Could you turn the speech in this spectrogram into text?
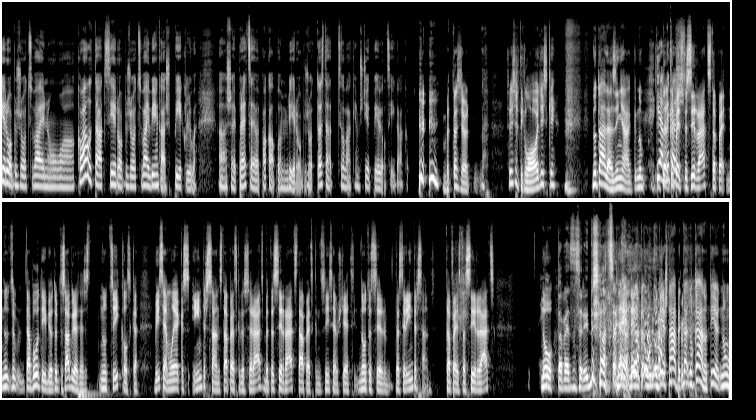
ierobežots, vai nu uh, kvalitātes ierobežots, vai vienkārši piekļuve uh, šai precē vai pakalpojumam ir ierobežota. Tas cilvēkiem šķiet pievilcīgāk. Bet tas jau tas ir tik loģiski. Nu, tādā ziņā, nu, Jā, tā, tāpēc tas ir rets. Tāpēc, nu, tā būtība, jo tur tas apgriezies nu, cikls, ka visiem liekas interesants, tāpēc, ka tas ir rets, bet tas ir rets, tāpēc, ka tas visiem šķiet, nu, tas ir, tas ir interesants. Tāpēc tas ir rets. Nu, tāpēc tas ir interesants. nē, nē, nu, un, un tieši tā, bet tā, nu, kā, nu, tie, nu.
